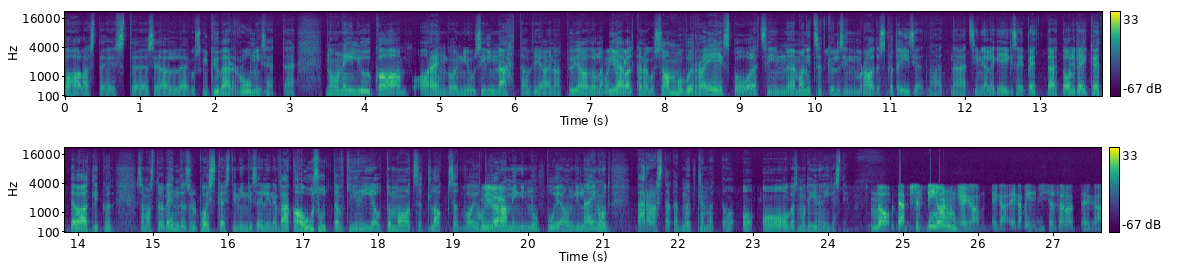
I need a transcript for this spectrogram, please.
pahalaste eest äh, seal kuskil küberruumis, et äh, no neil ju ka areng on ju silmnähtav ja nad püüavad olla Muidugi. pidevalt ka nagu sammu võrra eespool, et siin manitsed küll siin raadios ka teisi, et noh, et näed, siin jälle keegi sai petta, et olge ikka ettevaatlikud. samas tuleb endal sul postkasti mingi selline väga usutav kiri, automaatselt laksad, vajutad Muidugi. ära mingi nupu ja ongi läinud. pärast hakkad mõtlema, et oo-oo, oh, kas ma tegin õigesti? no täpselt nii ongi, ega ega, ega mis seal salata, ega,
